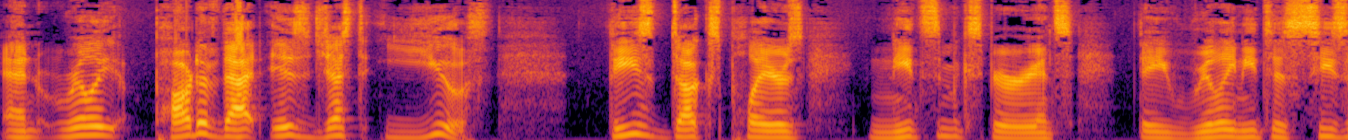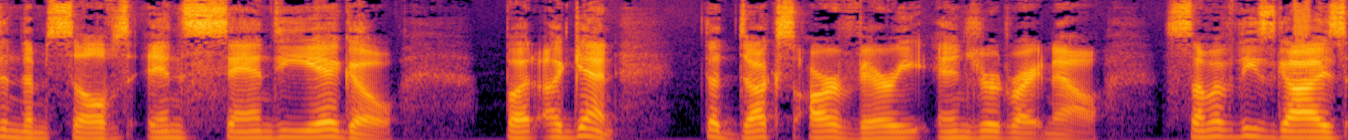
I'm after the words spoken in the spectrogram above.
And really, part of that is just youth. These Ducks players need some experience. They really need to season themselves in San Diego. But again, the Ducks are very injured right now. Some of these guys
